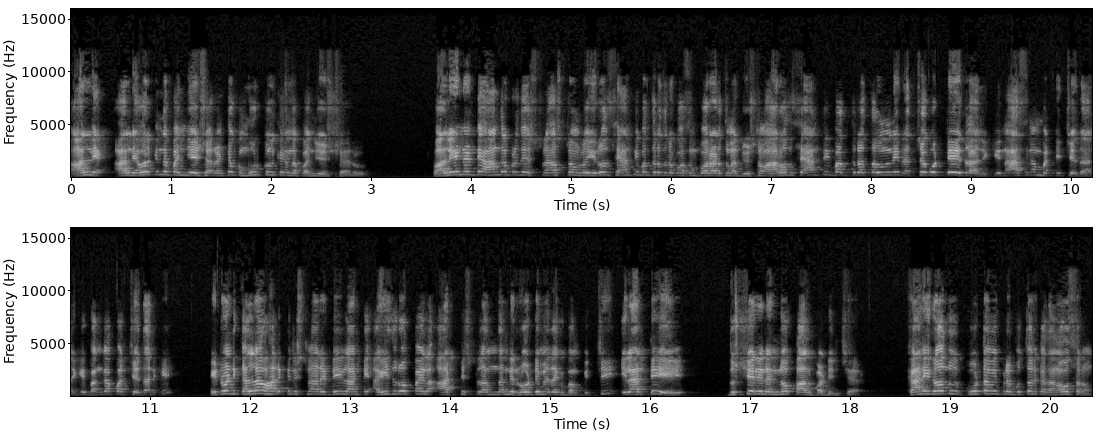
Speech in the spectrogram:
వాళ్ళు వాళ్ళు ఎవరి కింద పనిచేశారంటే ఒక మూర్ఖుల కింద పనిచేశారు. వాళ్ళు ఏంటంటే ఆంధ్రప్రదేశ్ రాష్ట్రంలో ఈ రోజు శాంతి భద్రతల కోసం పోరాడుతున్నారు చూసినాం ఆ రోజు శాంతి భద్రతల్ని రెచ్చగొట్టేదానికి నాశనం పట్టించేదానికి భంగపరిచేదానికి ఇటువంటి కల్లం హరికృష్ణారెడ్డి ఇలాంటి ఐదు రూపాయల ఆర్టిస్టులందరినీ రోడ్డు మీదకి పంపించి ఇలాంటి దుశ్చర్యలు ఎన్నో పాల్పడించారు. కానీ ఈ రోజు కూటమి ప్రభుత్వానికి అది అనవసరం.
